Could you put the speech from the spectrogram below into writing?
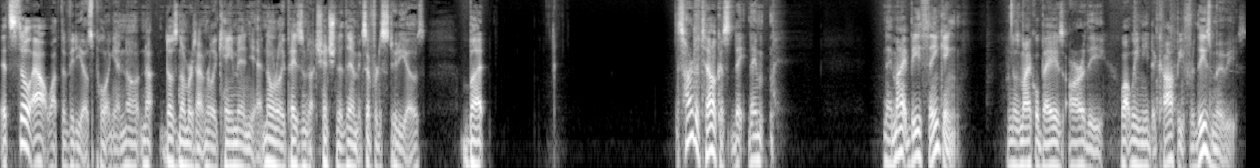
it's still out what the video's pulling in. No, not those numbers haven't really came in yet. No one really pays them much attention to them except for the studios. But it's hard to tell because they they they might be thinking those Michael Bays are the what we need to copy for these movies.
